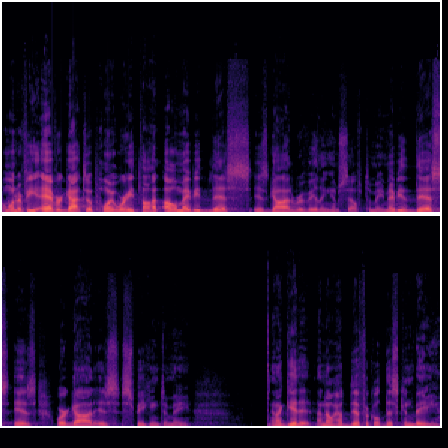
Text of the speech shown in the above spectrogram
I wonder if he ever got to a point where he thought, oh, maybe this is God revealing himself to me. Maybe this is where God is speaking to me. And I get it. I know how difficult this can be.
